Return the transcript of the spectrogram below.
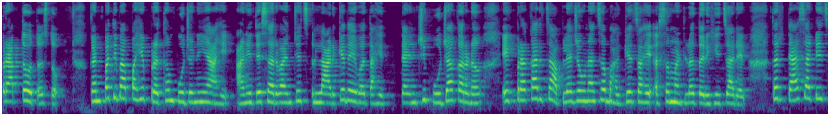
प्राप्त होत असतो. गणपती बाप्पा हे प्रथम पूजनीय आहे. आणि ते सर्वांचेच लाडके दैवत आहेत. त्यांची पूजा करणं एक प्रकारचं आपल्या जीवनाचं भाग्यच आहे असं म्हटलं तरीही चालेल. तर त्यासाठीच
